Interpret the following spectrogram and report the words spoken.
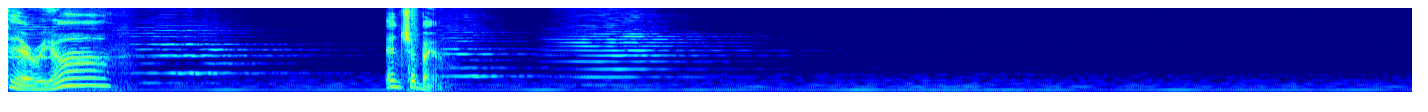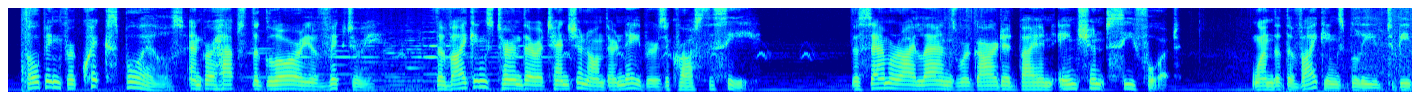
There we are. And shabam. Hoping for quick spoils and perhaps the glory of victory, the Vikings turned their attention on their neighbors across the sea. The samurai lands were guarded by an ancient sea fort, one that the Vikings believed to be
